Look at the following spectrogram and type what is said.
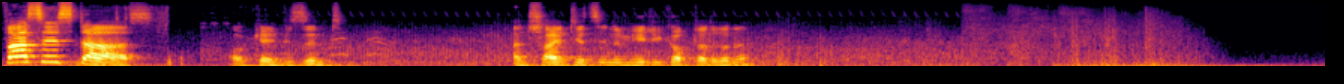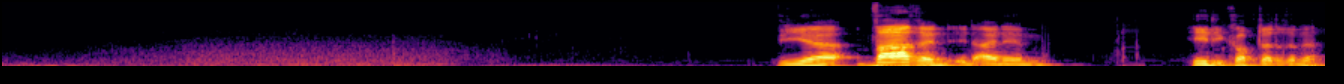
Was ist das? Okay, wir sind anscheinend jetzt in einem Helikopter drin. Wir waren in einem Helikopter drinne.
